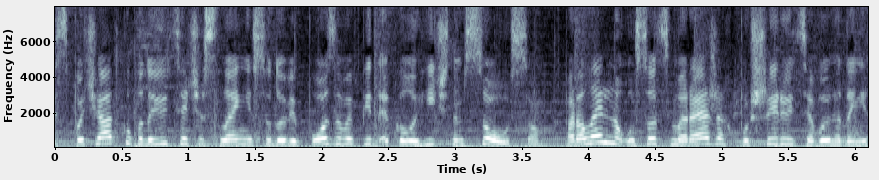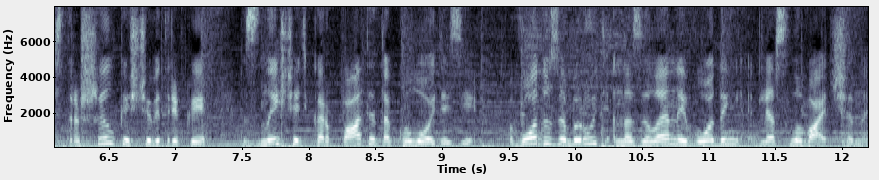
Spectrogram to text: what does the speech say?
Спочатку подаються численні судові позови під екологічним соусом. Паралельно у соцмережах поширюються вигадані страшилки, що вітряки знищать Карпати та колодязі. Воду заберуть на зелений водень для Словаччини.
